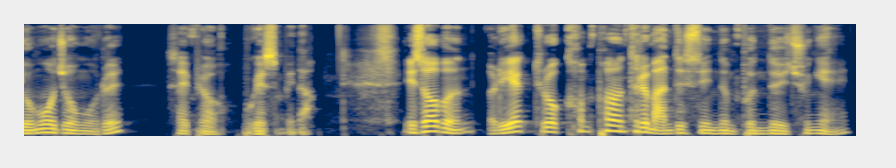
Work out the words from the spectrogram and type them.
요모조모를 살펴보겠습니다. 이 수업은 React로 component를 만들 수 있는 분들 중에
